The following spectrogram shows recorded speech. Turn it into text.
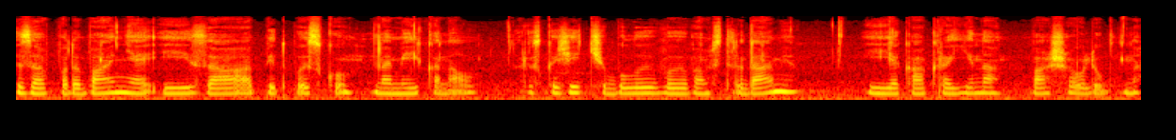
за вподобання і за підписку на мій канал. Розкажіть, чи були ви в Амстердамі і яка країна ваша улюблена?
